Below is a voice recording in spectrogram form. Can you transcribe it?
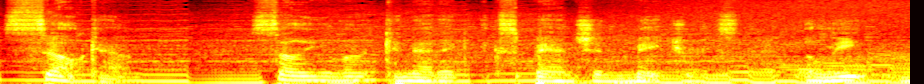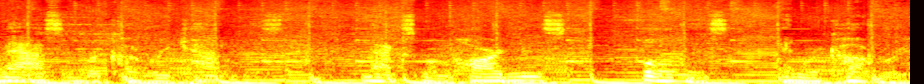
CellChem, Cellular Kinetic Expansion Matrix, Elite Mass and Recovery Catalyst, Maximum Hardness, Fullness, and Recovery,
